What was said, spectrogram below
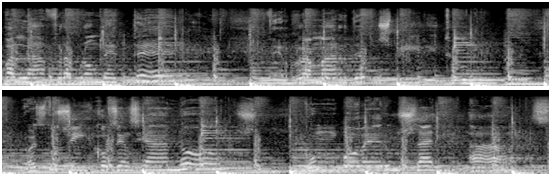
palabra promete derramar de tu espíritu. Nuestros hijos y ancianos con poder usarías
